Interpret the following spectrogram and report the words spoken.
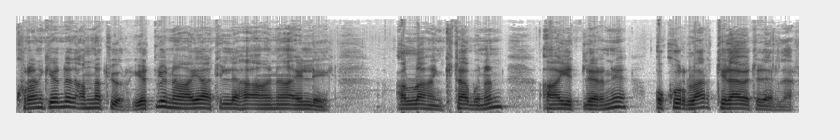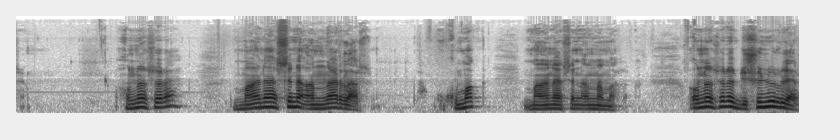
Kur'an-ı Kerim'de de anlatıyor. Yetlûne âyâtillâhe ânâ elleyl. Allah'ın kitabının ayetlerini okurlar, tilavet ederler. Ondan sonra manasını anlarlar. Okumak, manasını anlamak. Ondan sonra düşünürler.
